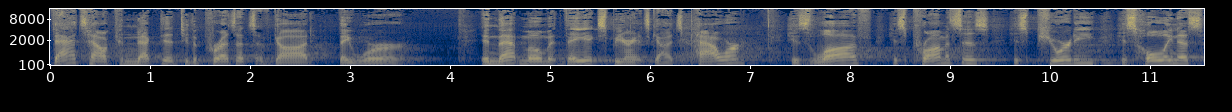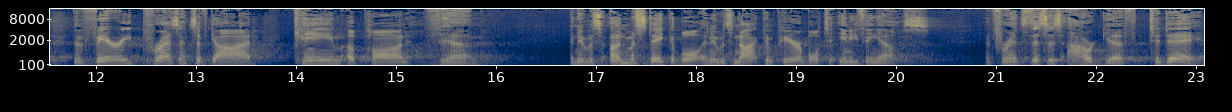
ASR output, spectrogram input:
That's how connected to the presence of God they were. In that moment, they experienced God's power, His love, His promises, His purity, His holiness. The very presence of God came upon them. And it was unmistakable and it was not comparable to anything else. And friends, this is our gift today.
